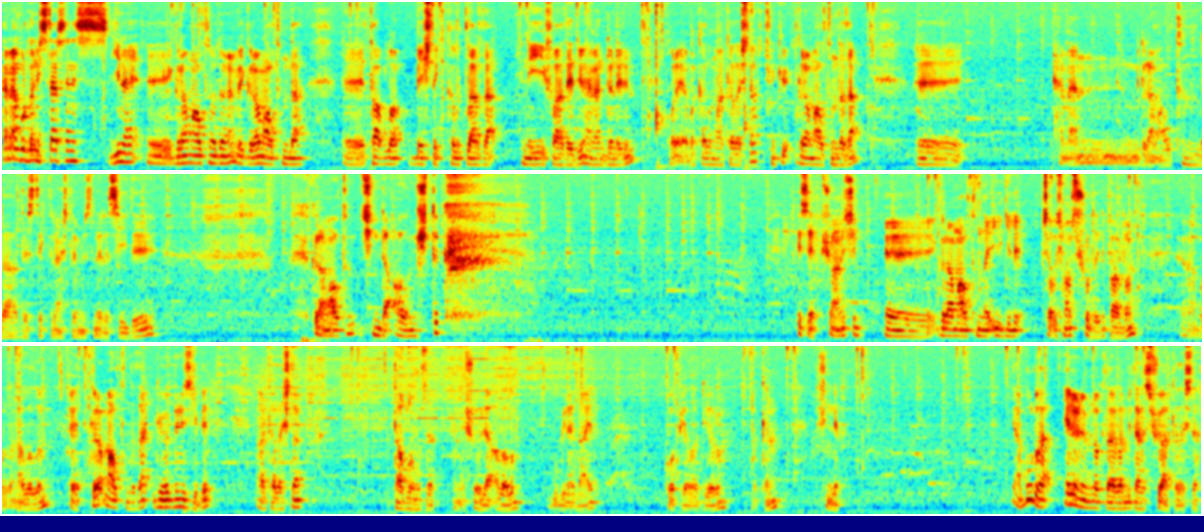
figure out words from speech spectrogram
Hemen buradan isterseniz yine e, gram altına dönelim ve gram altında e, tablo 5 dakikalıklarda neyi ifade ediyor hemen dönelim. Oraya bakalım arkadaşlar. Çünkü gram altında da e, hemen gram altında destek dirençlerimiz neresiydi? Gram altın içinde almıştık. Neyse şu an için e, gram altınla ilgili çalışmamız şuradaydı pardon. Hemen buradan alalım. Evet gram altında da gördüğünüz gibi arkadaşlar tablomuzu hemen şöyle alalım. Bugüne dair kopyala diyorum. Bakın şimdi ya burada en önemli noktalardan bir tanesi şu arkadaşlar.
